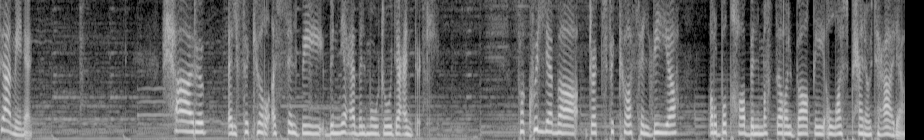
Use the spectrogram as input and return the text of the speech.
ثامنا حارب الفكر السلبي بالنعم الموجودة عندك. فكلما جت فكرة سلبية اربطها بالمصدر الباقي الله سبحانه وتعالى.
